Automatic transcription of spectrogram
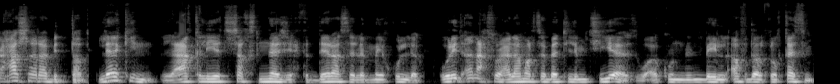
عشرة بالضبط لكن العقلية الشخص الناجح في الدراسة لما يقول لك أريد أن أحصل على مرتبة الامتياز وأكون من بين الأفضل في القسم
